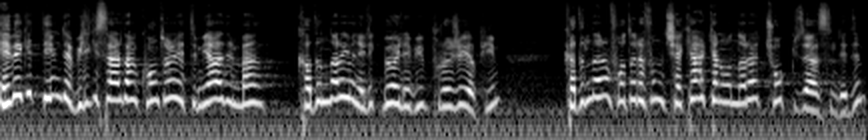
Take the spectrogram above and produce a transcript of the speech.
Eve gittiğimde bilgisayardan kontrol ettim. Ya dedim ben kadınlara yönelik böyle bir proje yapayım. Kadınların fotoğrafını çekerken onlara çok güzelsin dedim.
